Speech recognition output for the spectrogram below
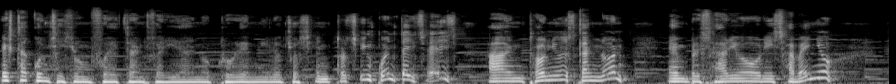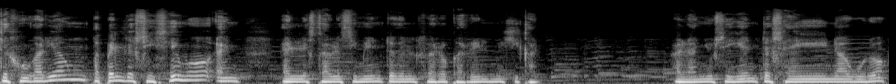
Esta concesión fue transferida en octubre de 1856 a Antonio Escandón, empresario orizabeño, que jugaría un papel decisivo en el establecimiento del ferrocarril mexicano. Al año siguiente se inauguró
